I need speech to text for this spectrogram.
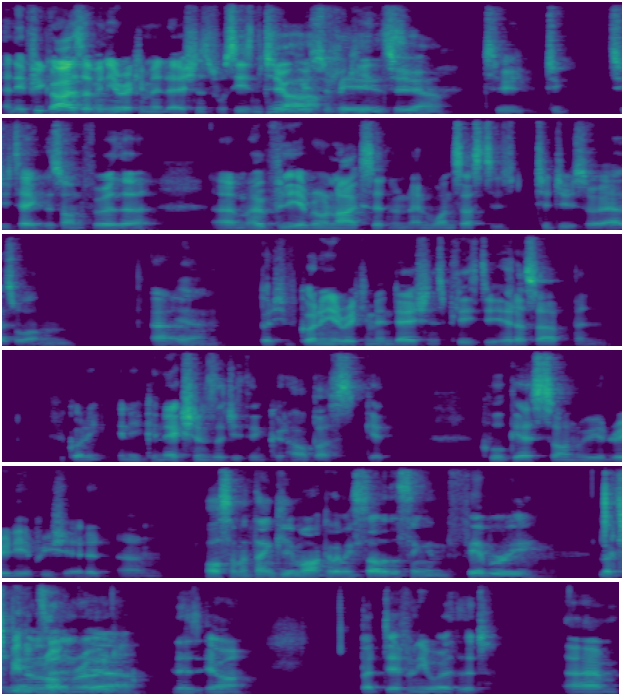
and if you guys have any recommendations for season two, Yeah, we're super keen to yeah. to to to take this on further. Um, hopefully, everyone likes it and, and wants us to to do so as well. Mm. Um, Yeah. But if you've got any recommendations, please do hit us up. And if you've got any, any connections that you think could help us get cool guests on, we would really appreciate it. Um, Awesome, and thank you, Mark. And then we started this thing in February. it's been a long it, road. Yeah. It is, yeah, but definitely worth it. Um,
